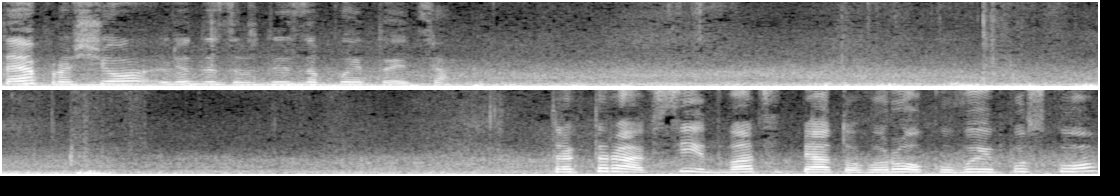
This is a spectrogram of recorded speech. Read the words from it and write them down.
Те, про що люди завжди запитуються. Трактора всі 25-го року випуску.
